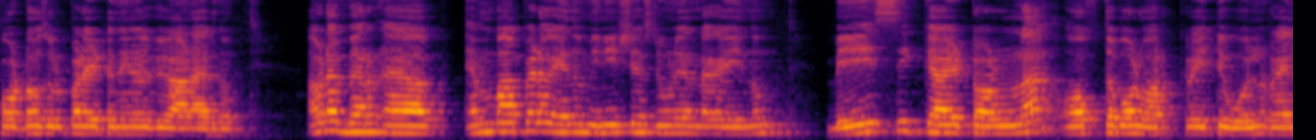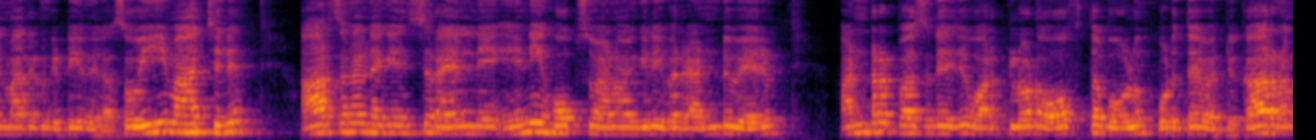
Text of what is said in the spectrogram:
ഫോട്ടോസ് ഉൾപ്പെടെ ഇട്ട് നിങ്ങൾക്ക് കാണായിരുന്നു. അവിടെ ബെർ എംബാപ്പയുടെ കയ്യിൽ നിന്നും വിനീഷ്യസ് ജൂനിയറിന്റെ കയ്യിൽ നിന്നും ബേസിക് ആയിട്ടുള്ള off the ball work rate പോലും റയൽ മാഡ്രിഡിന് കിട്ടിയിരുന്നില്ല. സോ ഈ മാച്ചിൽ ആർസണലിന് അഗേൻസ്റ്റ് റയലിന് എനി ഹോപ്സ് വേണമെങ്കിൽ ഇവർ രണ്ടുപേരും hundred percentage work load off the ബോളും കൊടുത്തേ പറ്റൂ. കാരണം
